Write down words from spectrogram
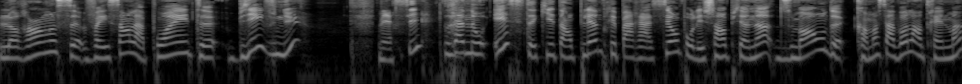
Laurence Vincent Lapointe, bienvenue. Merci. Canoïste qui est en pleine préparation pour les championnats du monde. Comment ça va l'entraînement?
